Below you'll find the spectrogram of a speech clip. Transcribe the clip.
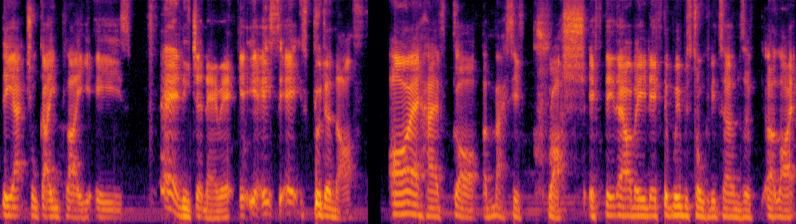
the actual gameplay is fairly generic, it, it's it's good enough. I have got a massive crush. If the, I mean, if the, we was talking in terms of uh, like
